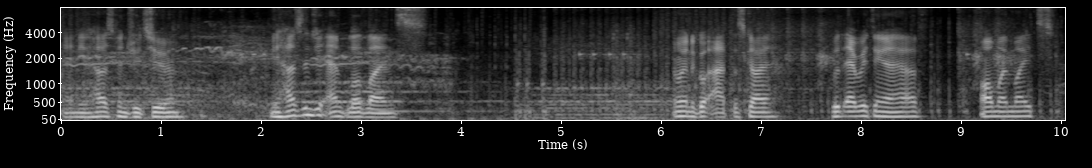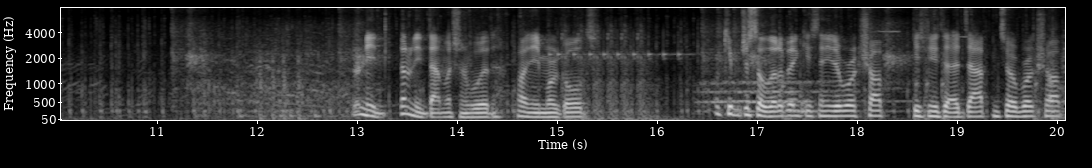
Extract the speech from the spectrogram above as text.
I need husbandry too. I need husbandry and bloodlines. I'm gonna go at this guy with everything I have, all my mites. Don't need don't need that much on wood. Probably need more gold. I'll keep just a little bit in case I need a workshop. In case we need to adapt into a workshop.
